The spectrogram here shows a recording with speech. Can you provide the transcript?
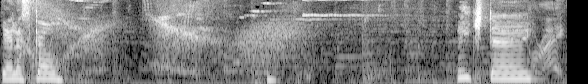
Yeah, let's go. Each day, All right.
